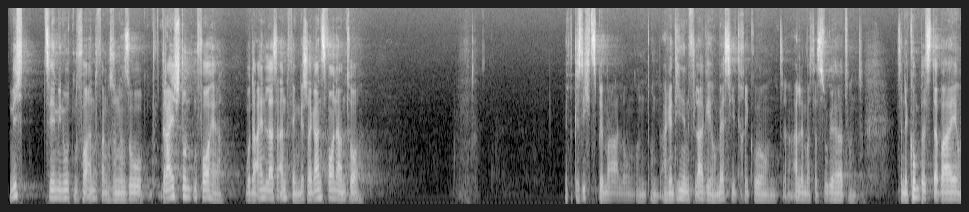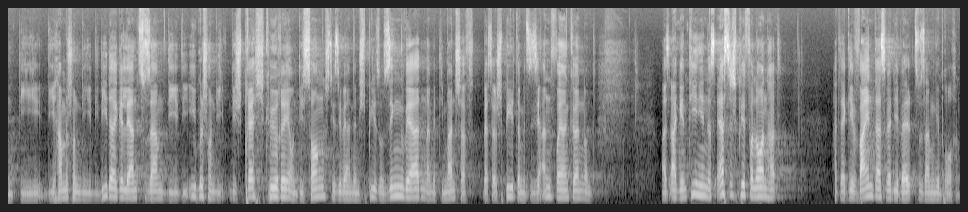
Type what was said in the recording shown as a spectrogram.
Nicht zehn Minuten vor Anfang, sondern so drei Stunden vorher, wo der Einlass anfängt, ist er ganz vorne am Tor. Mit Gesichtsbemalung und, und Argentinien-Flagge und Messi-Trikot und allem, was dazugehört. Und seine Kumpels dabei und die, die haben schon die, die Lieder gelernt zusammen, die, die üben schon die, die Sprechchöre und die Songs, die sie während dem Spiel so singen werden, damit die Mannschaft besser spielt, damit sie sie anfeuern können. Und als Argentinien das erste Spiel verloren hat, hat er geweint, als wäre die Welt zusammengebrochen.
